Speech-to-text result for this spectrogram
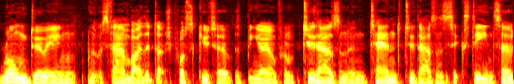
wrongdoing that was found by the Dutch prosecutor has been going on from 2010 to 2016. So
